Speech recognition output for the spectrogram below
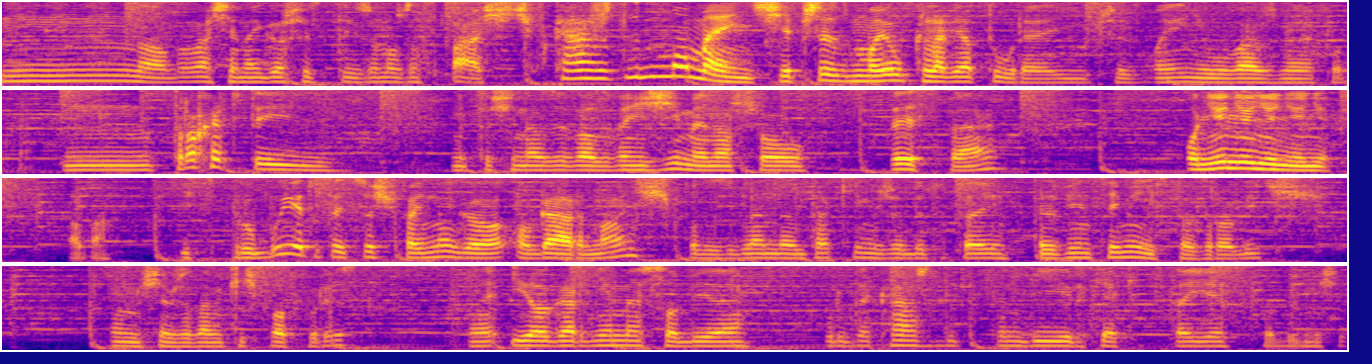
Mm, no, bo właśnie najgorsze jest tutaj, że można spaść w każdym momencie przez moją klawiaturę i przez moje nieuważne chodzenie. Mm, trochę tutaj, z, jak to się nazywa, zwęzimy naszą wyspę. O nie, nie, nie, nie, nie. I spróbuję tutaj coś fajnego ogarnąć pod względem takim, żeby tutaj więcej miejsca zrobić. Ja myślę, że tam jakiś potwór jest. E, I ogarniemy sobie, kurde, każdy ten dirt, jaki tutaj jest, to by mi się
